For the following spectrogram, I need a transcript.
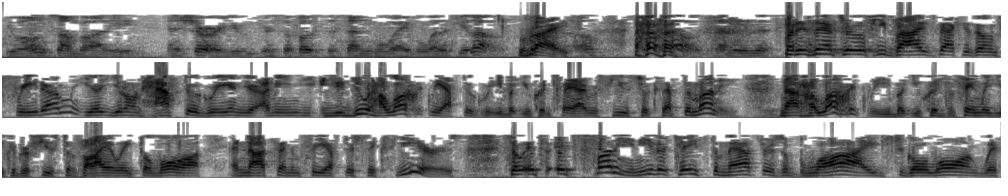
you own somebody, and sure, you, you're supposed to send them away, but what if you don't? Right. Well, no, I mean, the- but isn't that true? If he buys back his own freedom, you, you don't have to agree. And you're, I mean, you, you do halachically have to agree, but you could say, "I refuse to accept the money." Not halachically, but you could the same way you could refuse to violate the law and not send him free after six years. So it's it's funny. In either case, the master is obliged to go along with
